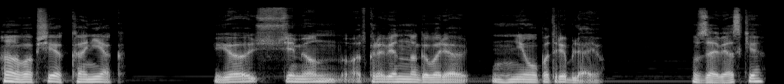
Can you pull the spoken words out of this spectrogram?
А вообще коньяк», «Я, Семен, откровенно говоря, не употребляю». «В завязке?»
